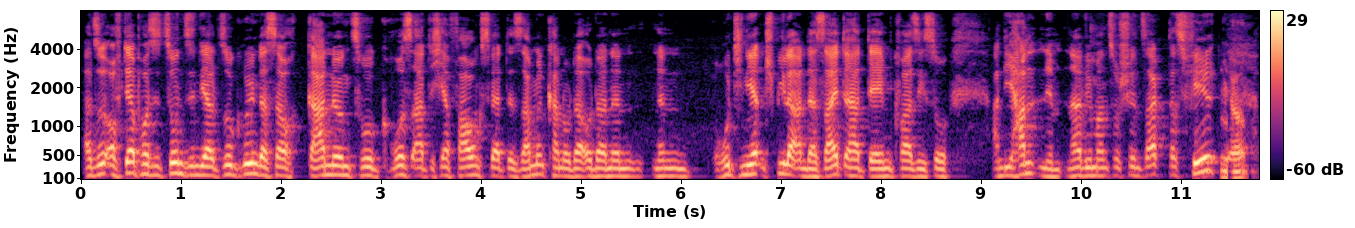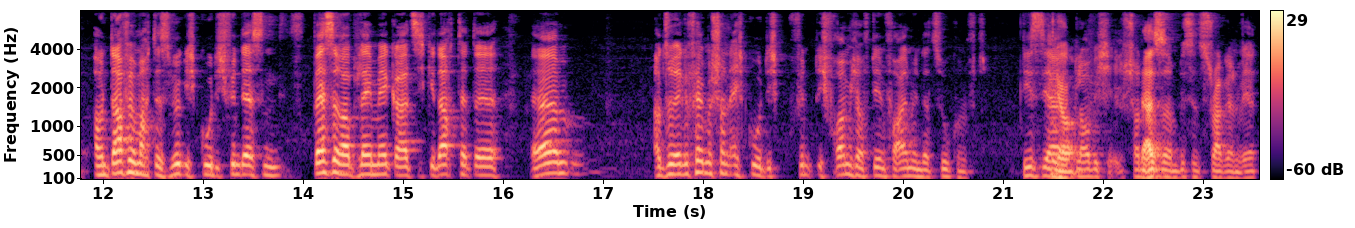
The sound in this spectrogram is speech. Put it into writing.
Also auf der Position sind die halt so grün, dass er auch gar nirgendwo großartig Erfahrungswerte sammeln kann oder, oder einen, einen routinierten Spieler an der Seite hat, der ihm quasi so an die Hand nimmt, ne, wie man so schön sagt. Das fehlt. Ja. Und dafür macht er es wirklich gut. Ich finde, er ist ein besserer Playmaker, als ich gedacht hätte. Ähm, also er gefällt mir schon echt gut. Ich finde, ich freue mich auf den vor allem in der Zukunft. Dieses Jahr ja. glaube ich schon, das, dass er ein bisschen strugglen wird.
